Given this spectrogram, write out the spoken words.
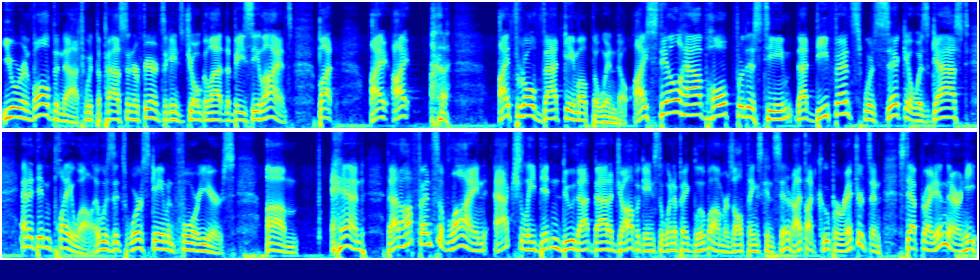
You were involved in that with the pass interference against Joe Galette, the BC Lions. But I, I, I throw that game out the window. I still have hope for this team. That defense was sick, it was gassed, and it didn't play well. It was its worst game in four years. Um, and that offensive line actually didn't do that bad a job against the Winnipeg Blue Bombers, all things considered. I thought Cooper Richardson stepped right in there, and he,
